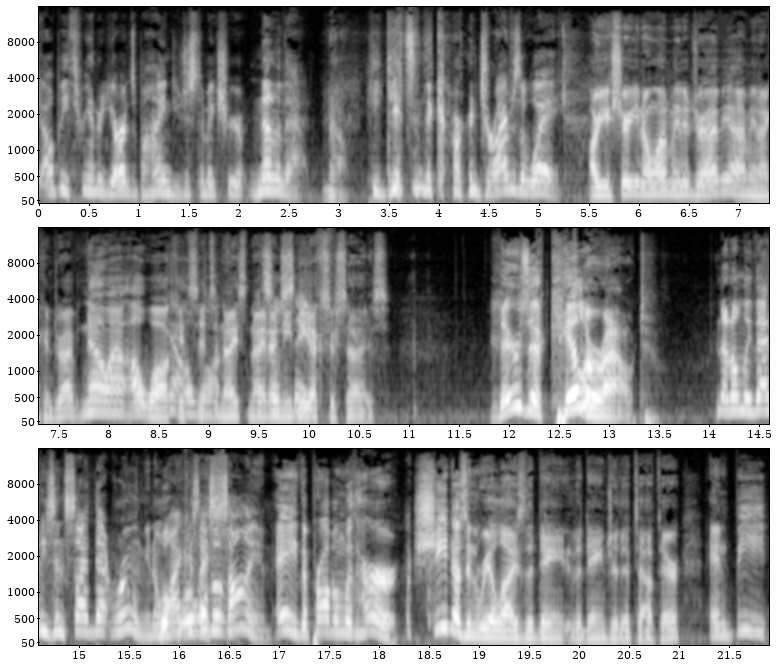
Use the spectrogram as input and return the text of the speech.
a, I'll be 300 yards behind you just to make sure. You're, none of that. No. He gets in the car and drives away. Are you sure you don't want me to drive? Yeah, I mean, I can drive. No, I'll, I'll walk. Yeah, it's I'll it's a nice night. It's I need safe. the exercise. There's a killer out. Not only that, he's inside that room. You know why? Because I Well, the- saw him. A, the problem with her, she doesn't realize the da- the danger that's out there, and B,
